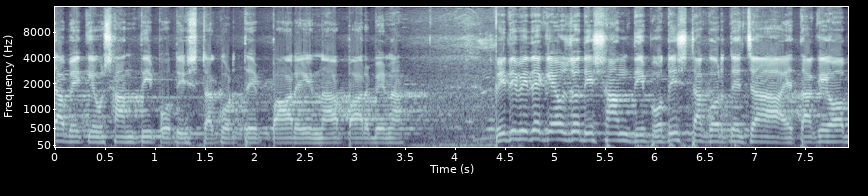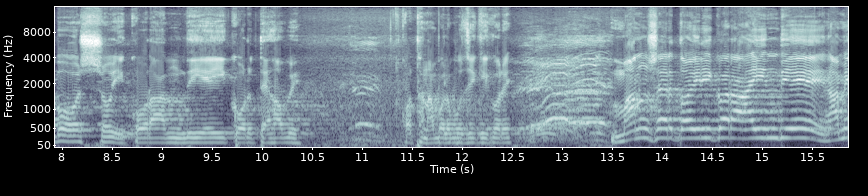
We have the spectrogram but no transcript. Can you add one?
যাবে, কেউ শান্তি প্রতিষ্ঠা করতে পারে না, পারবে না। পৃথিবীতে কেউ যদি শান্তি প্রতিষ্ঠা করতে চায়, তাকে অবশ্যই কোরআন দিয়েই করতে হবে। কথা না বলে বুঝি কি করে? মানুষের তৈরি করা আইন দিয়ে আমি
